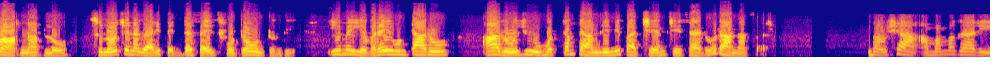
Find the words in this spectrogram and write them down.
కార్నర్లో సులోచన గారి పెద్ద సైజ్ ఫోటో ఉంటుంది. ఈమె ఎవరై ఉంటారు? ఆ రోజు మొత్తం ఫ్యామిలీని పరిచయం చేశాడు రానా సార్. బహుశా అమ్మమ్మ గారి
